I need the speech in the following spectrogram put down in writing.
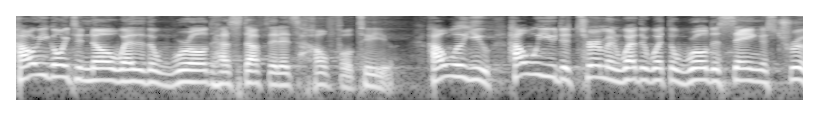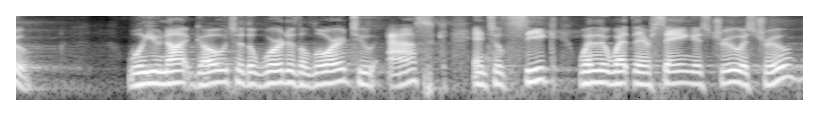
How are you going to know whether the world has stuff that is helpful to you? How will you, how will you determine whether what the world is saying is true? Will you not go to the word of the Lord to ask and to seek whether what they're saying is true is true?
